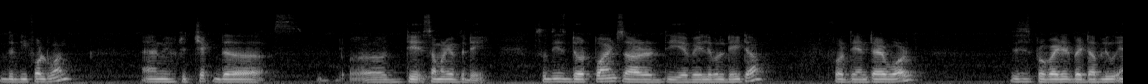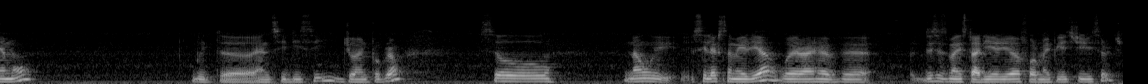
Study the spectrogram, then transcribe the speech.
the default one and we have to check the uh, day, summary of the day. So these dot points are the available data for the entire world. This is provided by WMO with uh, NCDC joint program. So now we select some area where I have uh, this is my study area for my PhD research.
